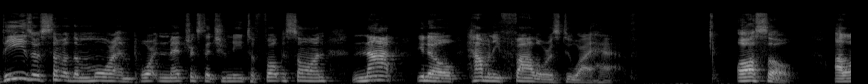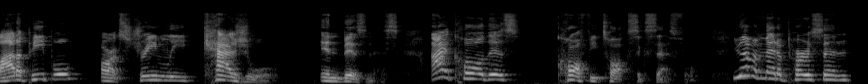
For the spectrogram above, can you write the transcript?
These are some of the more important metrics that you need to focus on, not, you know, how many followers do I have? Also, a lot of people are extremely casual in business. I call this coffee talk successful. You ever met a person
